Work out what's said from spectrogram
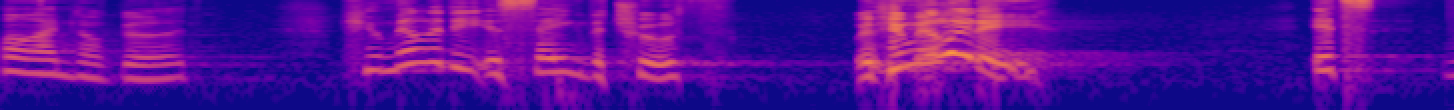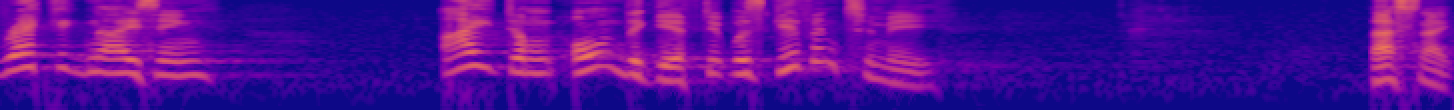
"Oh, I'm no good." Humility is saying the truth with humility. It's recognizing I don't own the gift, it was given to me. Last night,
